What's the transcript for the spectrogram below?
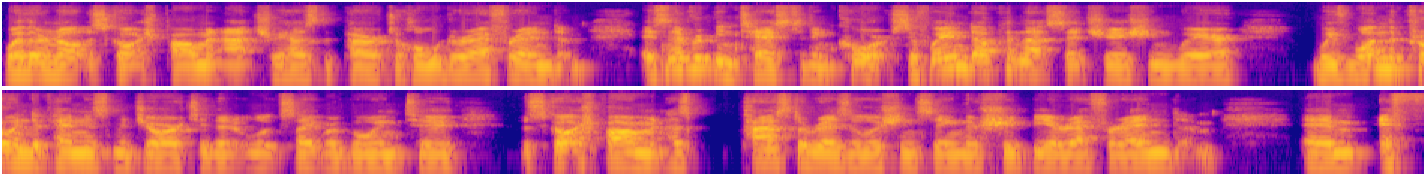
whether or not the Scottish Parliament actually has the power to hold a referendum, it's never been tested in court. So if we end up in that situation where we've won the pro independence majority that it looks like we're going to, the Scottish Parliament has passed a resolution saying there should be a referendum. Um, if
